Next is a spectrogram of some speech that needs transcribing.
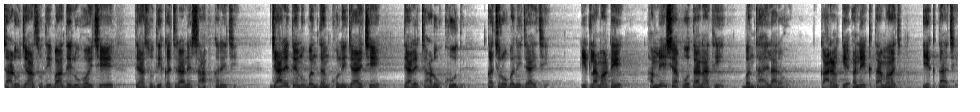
ઝાડુ જ્યાં સુધી બાંધેલું હોય છે, ત્યાં સુધી કચરાને સાફ કરે છે. જ્યારે તેનું બંધન ખુલી જાય છે, ત્યારે ઝાડુ ખુદ કચરો બની જાય છે. એટલા માટે હંમેશા પોતાનાથી બંધાયેલા રહો, કારણ કે અનેકતામાં જ એકતા છે.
